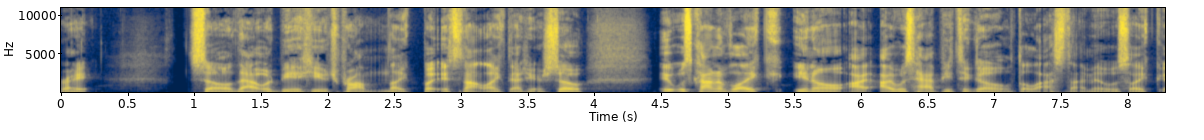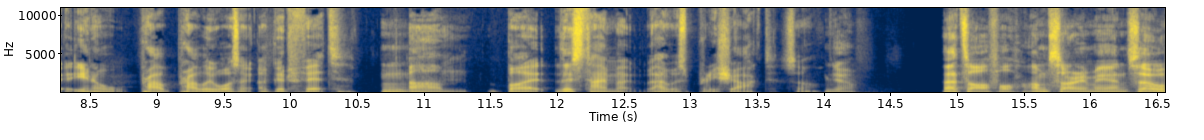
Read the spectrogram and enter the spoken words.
right? So that would be a huge problem. Like, but it's not like that here. So it was kind of like, you know, I, I was happy to go the last time. It was like, you know, prob- probably wasn't a good fit. Hmm. Um, but this time I, I was pretty shocked. So yeah. That's awful. I'm sorry, man. So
